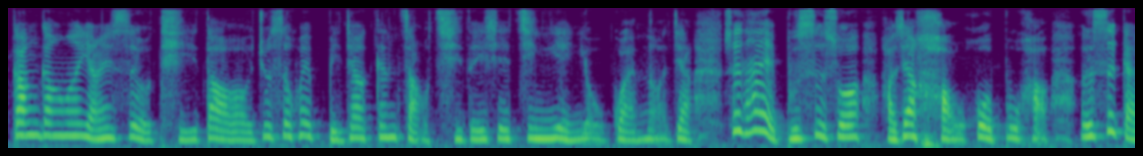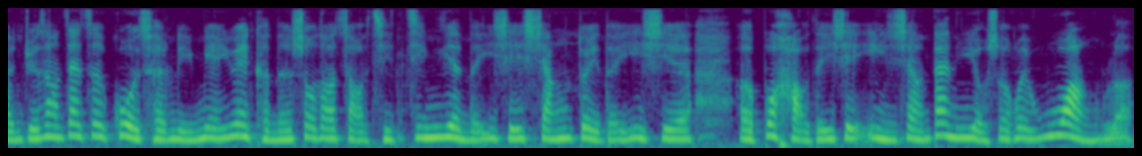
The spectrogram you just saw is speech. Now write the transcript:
刚刚呢杨医师有提到哦，就是会比较跟早期的一些经验有关哦，这样，所以他也不是说好像好或不好，而是感觉上在这个过程里面，因为可能受到早期经验的一些相对的一些呃不好的一些印象，但你有时候会忘了，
